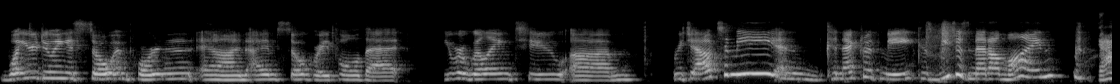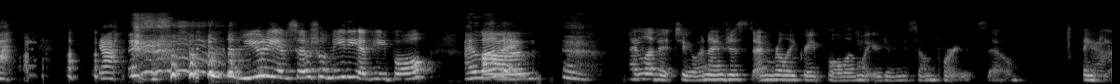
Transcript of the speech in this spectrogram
what you're doing is so important, and I am so grateful that you were willing to um, reach out to me and connect with me because we just met online. Yeah. Yeah. the beauty of social media, people. I love um, it. I love it too. And I'm just, I'm really grateful and what you're doing is so important. So thank yeah. you.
